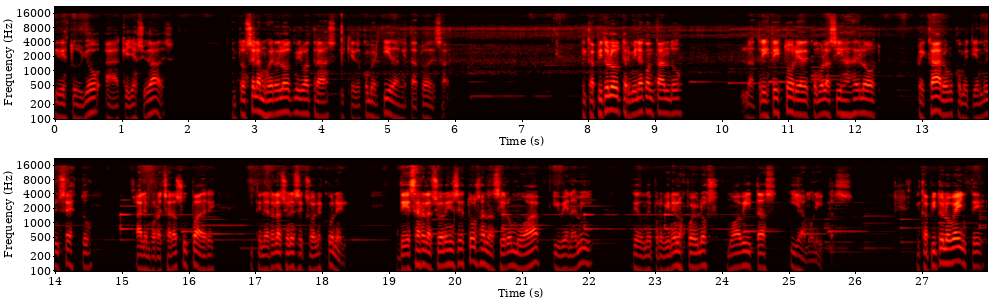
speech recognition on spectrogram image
y destruyó a aquellas ciudades. Entonces la mujer de Lot miró atrás y quedó convertida en estatua de sal. El capítulo termina contando la triste historia de cómo las hijas de Lot pecaron cometiendo incesto al emborrachar a su padre y tener relaciones sexuales con él. De esas relaciones incestuosas nacieron Moab y Benamí, de donde provienen los pueblos moabitas y amonitas. El capítulo 20,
